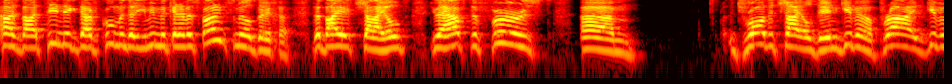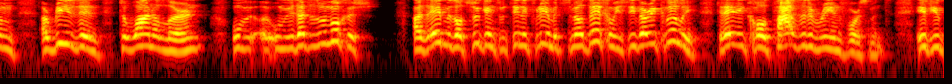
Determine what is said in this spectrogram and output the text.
as Ba'atinik darf kumen der Yemim Mekereves Feinsmildecha, that by a child, you have to first um, draw the child in, give him a prize, give him a reason to want to learn, um, um, as eben soll zugehen zum Tinnik früher mit Smeldecha, we see very clearly. Today they call positive reinforcement. If you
